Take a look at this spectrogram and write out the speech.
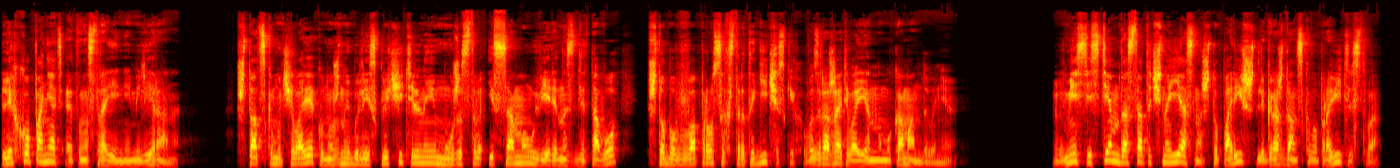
Легко понять это настроение Мильерана. Штатскому человеку нужны были исключительные мужество и самоуверенность для того, чтобы в вопросах стратегических возражать военному командованию. Вместе с тем достаточно ясно, что Париж для гражданского правительства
